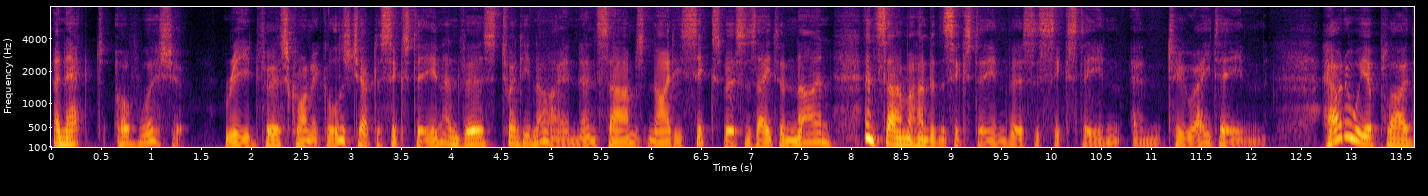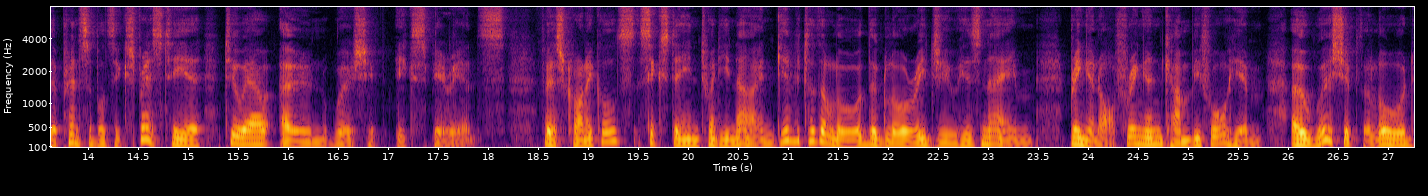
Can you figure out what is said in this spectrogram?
an act of worship. Read 1 Chronicles chapter 16 and verse 29, and Psalms 96 verses 8 and 9, and Psalm 116 verses 16 and 218. How do we apply the principles expressed here to our own worship experience? 1 Chronicles 16:29 Give to the Lord the glory due his name. Bring an offering and come before him. O worship the Lord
